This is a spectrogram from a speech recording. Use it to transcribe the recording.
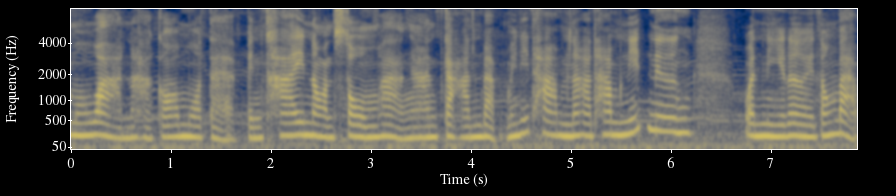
เมื่อวานนะคะ ก็มัวแต่เป็นไข้นอนสมค่ะ งานการแบบไม่ได้ทำนะคะทำนิดนึงวันนี้เลยต้องแบบ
